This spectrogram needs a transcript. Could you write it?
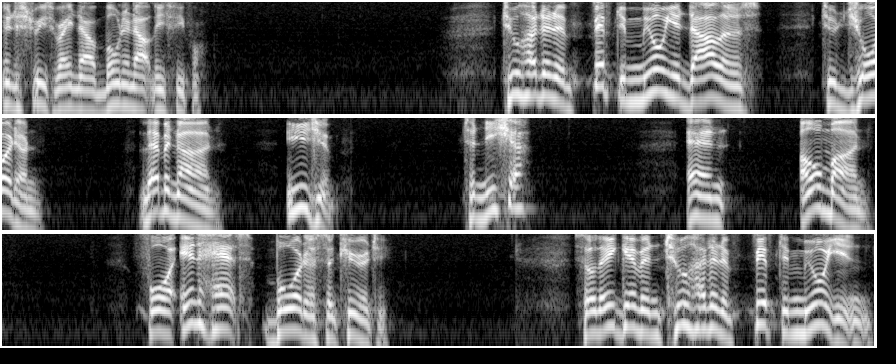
in the streets right now voting out these people. $250 million to Jordan, Lebanon, Egypt, Tunisia, and Oman for enhanced border security. So they given 250 million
